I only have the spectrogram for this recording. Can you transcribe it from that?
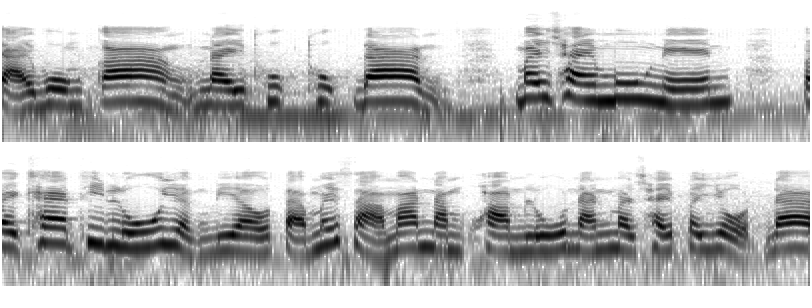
ยายวงกว้างในทุกๆด้าน ไม่ใช่มุ่งเน้นไปแค่ที่รู้อย่างเดียว แต่ไม่สามารถนำความรู้นั้นมาใช้ประโยชน์ได้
